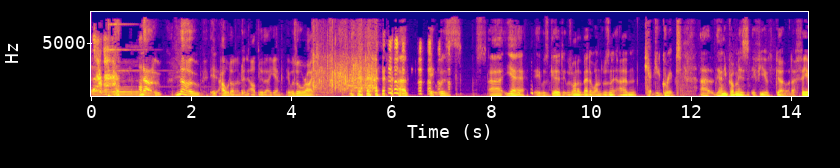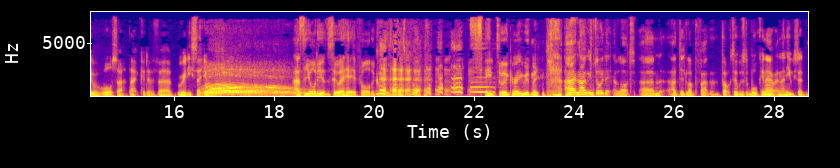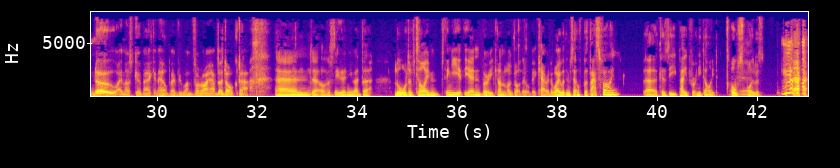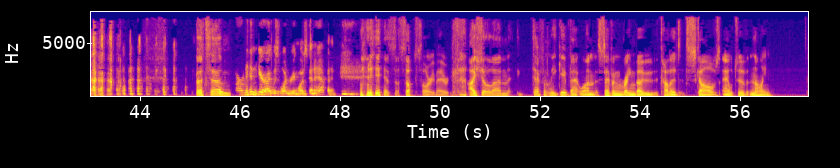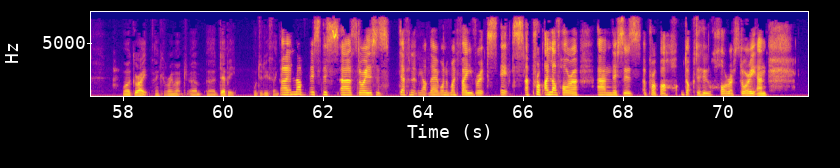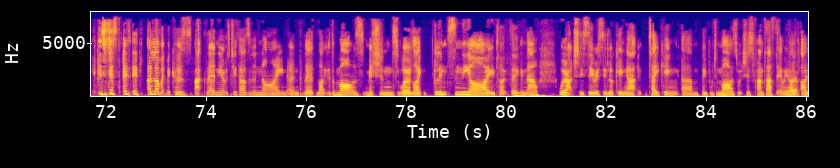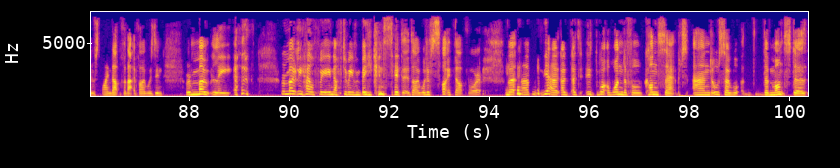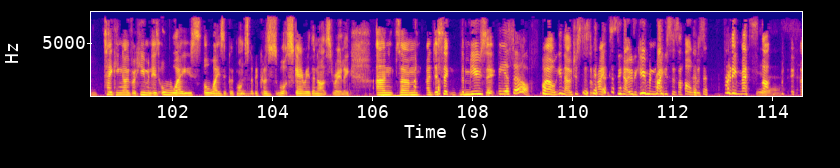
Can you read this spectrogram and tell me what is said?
no. No, no. It, hold on a minute. I'll do that again. It was all right. um, it was, uh, yeah, it was good. It was one of the better ones, wasn't it? Um, kept you gripped. Uh, the only problem is if you've got a fear of water, that could have uh, really set you off. As the audience who are here for the quiz seem to agree with me. Uh, no, enjoyed it a lot. Um, I did love the fact that the doctor was walking out and then he said, "No, I must go back and help everyone, for I am the doctor." And uh, obviously, then you had the Lord of Time thingy at the end where he kind of like got a little bit carried away with himself, but that's fine because he paid for it and he died. Oh, spoilers! But um, in here, I was wondering what was going to happen. so, so, sorry, Mary. I shall um, definitely give that one seven rainbow-coloured scarves out of nine. Well, great. Thank you very much, um, uh, Debbie. What did you think? I love this this uh, story. This is definitely up there, one of my favourites. It's a prop. I love horror, and this is a proper Doctor Who horror story. And it's just, it, it, I love it because back then, you know, it was 2009, and the like the Mars missions were like glints in the eye type thing, and now we're actually seriously looking at taking um, people to Mars, which is fantastic. I mean, Yeah. I, I was signed up for that if I was in remotely remotely healthy enough to even be considered, I would have signed up for it. But um, yeah, I, I, it, what a wonderful concept, and also the monster taking over a human is always always a good monster because what's scarier than us, really? And um, I just think the music, For yourself. well, you know, just as a race, you know, the human race as a whole is pretty messed Yeah. up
